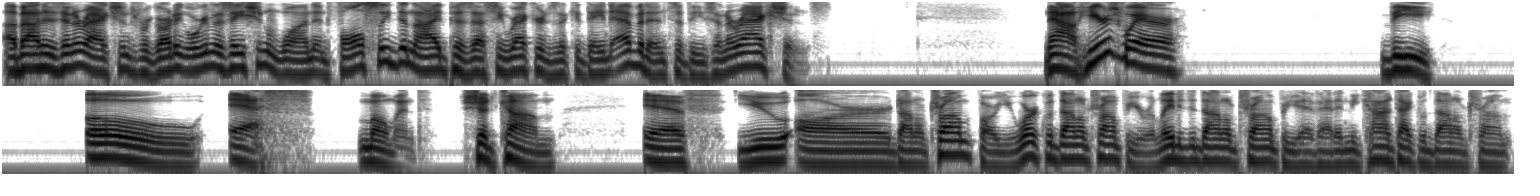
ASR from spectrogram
about his interactions regarding Organization One and falsely denied possessing records that contained evidence of these interactions. Now, here's where the OS moment should come if you are Donald Trump or you work with Donald Trump or you're related to Donald Trump or you have had any contact with Donald Trump.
